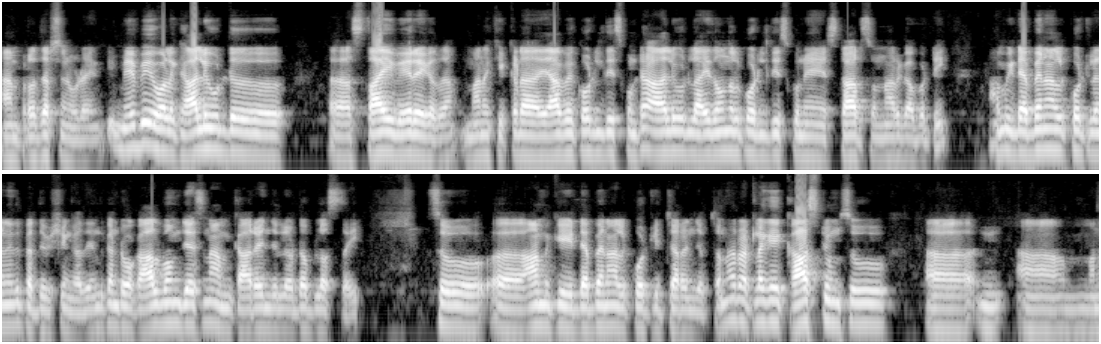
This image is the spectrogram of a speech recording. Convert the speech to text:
ఆమె ప్రదర్శన ఇవ్వడానికి మేబీ వాళ్ళకి హాలీవుడ్ స్థాయి వేరే కదా. మనకి ఇక్కడ యాభై కోట్లు తీసుకుంటే హాలీవుడ్లో ఐదు వందల కోట్లు తీసుకునే స్టార్స్ ఉన్నారు కాబట్టి ఆమెకి డెబ్బై నాలుగు కోట్లు అనేది పెద్ద విషయం కాదు. ఎందుకంటే ఒక ఆల్బమ్ చేసినా ఆమెకి ఆ రేంజ్లో డబ్బులు వస్తాయి. సో ఆమెకి డెబ్బై నాలుగు కోట్లు ఇచ్చారని చెప్తున్నారు. అట్లాగే కాస్ట్యూమ్స్ మన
